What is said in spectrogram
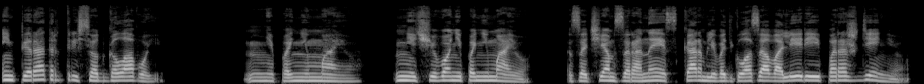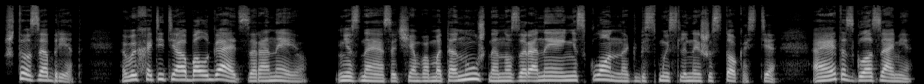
император трясет головой. «Не понимаю. Ничего не понимаю. Зачем Заранее скармливать глаза Валерии по рождению? Что за бред? Вы хотите оболгать Заранею. Не знаю, зачем вам это нужно, но Заранея не склонна к бессмысленной жестокости. А это с глазами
